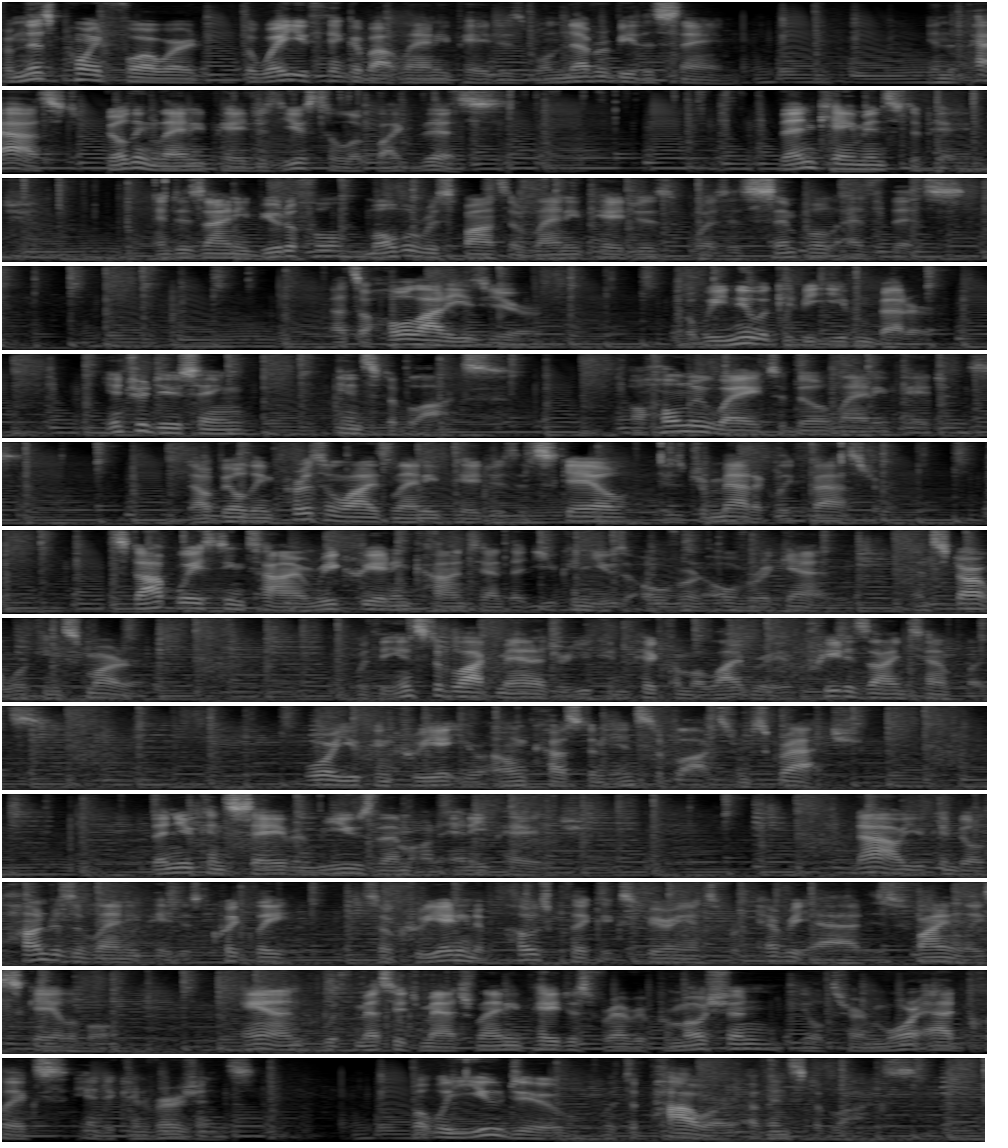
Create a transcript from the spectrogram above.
From this point forward, the way you think about landing pages will never be the same. In the past, building landing pages used to look like this. Then came Instapage, and designing beautiful, mobile responsive landing pages was as simple as this. That's a whole lot easier, but we knew it could be even better. Introducing Instablocks, a whole new way to build landing pages. Now building personalized landing pages at scale is dramatically faster. Stop wasting time recreating content that you can use over and over again, and start working smarter. With the Instablock Manager, you can pick from a library of pre-designed templates, or you can create your own custom Instablocks from scratch. Then you can save and reuse them on any page. Now you can build hundreds of landing pages quickly, so creating a post-click experience for every ad is finally scalable. And with message match landing pages for every promotion, you'll turn more ad clicks into conversions. What will you do with the power of Instablocks?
